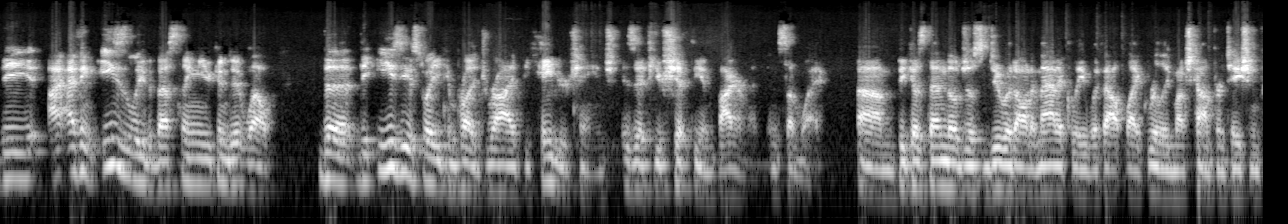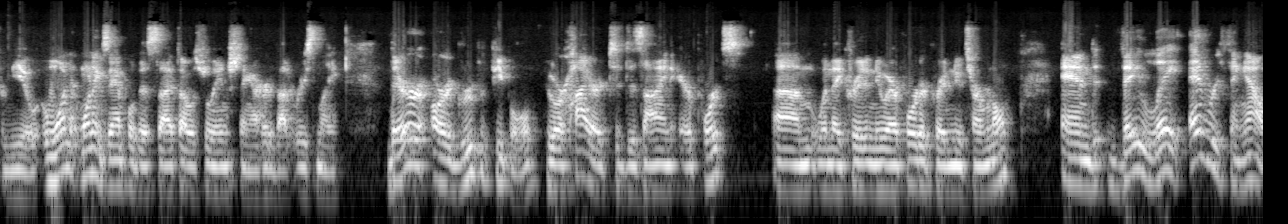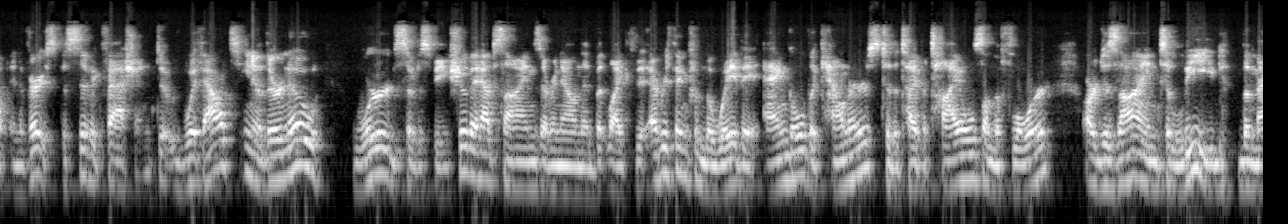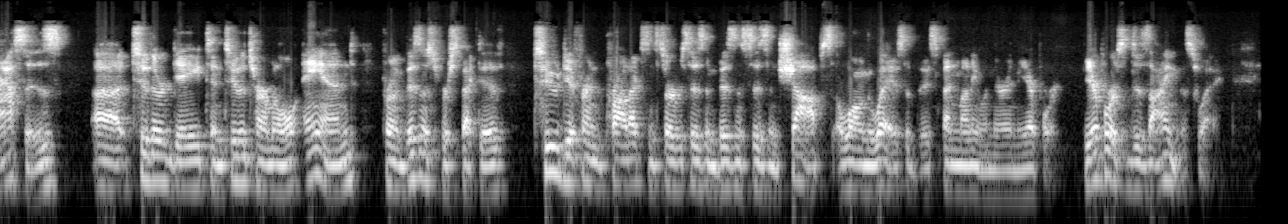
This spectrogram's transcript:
The I, I think easily the best thing you can do. Well, the the easiest way you can probably drive behavior change is if you shift the environment in some way. Um, because then they'll just do it automatically without like really much confrontation from you. One one example of this that I thought was really interesting. I heard about it recently. There are a group of people who are hired to design airports um, when they create a new airport or create a new terminal, and they lay everything out in a very specific fashion. To, without you know, there are no words, so to speak. Sure, they have signs every now and then, but like the, everything from the way they angle the counters to the type of tiles on the floor are designed to lead the masses uh, to their gate and to the terminal, and from a business perspective, to different products and services and businesses and shops along the way, so that they spend money when they're in the airport. The airport's designed this way,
